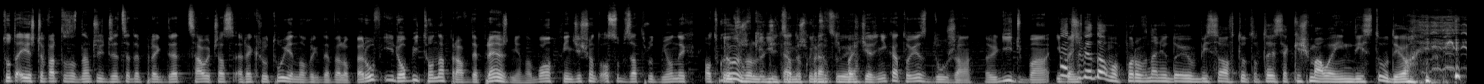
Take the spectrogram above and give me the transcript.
Tutaj jeszcze warto zaznaczyć, że CD Projekt Red cały czas rekrutuje nowych deweloperów i robi to naprawdę prężnie, no bo 50 osób zatrudnionych od Dużo końcówki ludzi lipca do końcówki pracuje. października to jest duża liczba i Znaczy będzie wiadomo, w porównaniu do Ubisoftu to to jest jakieś małe indie studio.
